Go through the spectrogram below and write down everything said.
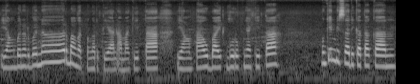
yang benar-benar banget pengertian sama kita, yang tahu baik buruknya kita, mungkin bisa dikatakan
